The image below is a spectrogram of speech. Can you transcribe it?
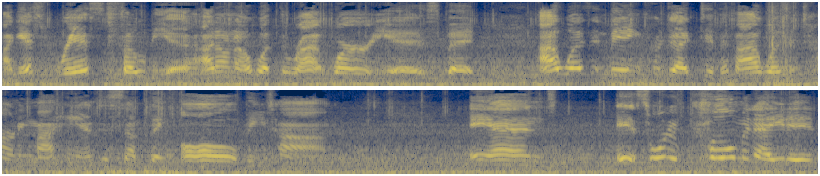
I guess rest phobia. I don't know what the right word is, but I wasn't being productive if I wasn't turning my hand to something all the time. And it sort of culminated,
